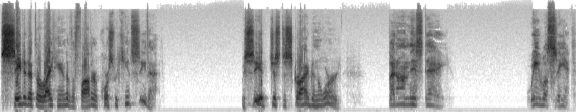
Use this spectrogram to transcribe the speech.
seated at the right hand of the Father. Of course, we can't see that. We see it just described in the Word. But on this day, we will see it.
